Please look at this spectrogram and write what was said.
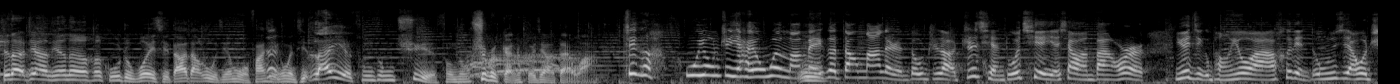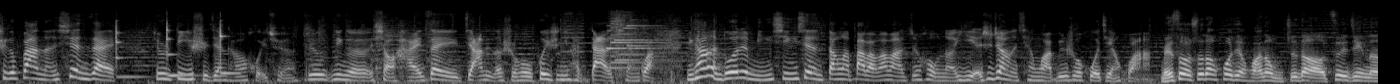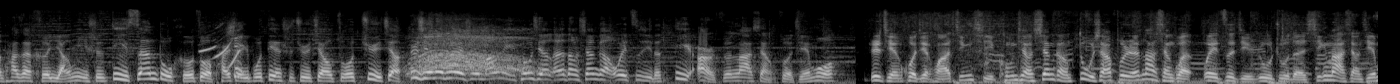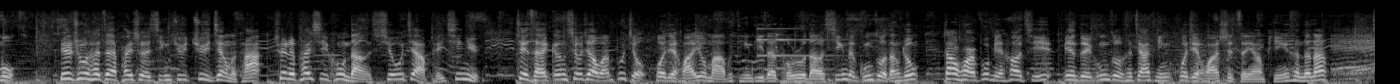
是的，这两天呢，和古主播一起搭档录节目，我发现一个问题：来也匆匆，去也匆匆，是不是赶着回家要带娃？这个毋庸置疑，还用问吗？每个当妈的人都知道，之前多惬意，下完班偶尔约几个朋友啊，喝点东西啊，或者吃个饭呢。现在。就是第一时间赶快回去，就那个小孩在家里的时候，会是你很大的牵挂。你看很多的明星现在当了爸爸妈妈之后呢，也是这样的牵挂。比如说霍建华，没错，说到霍建华呢，我们知道最近呢，他在和杨幂是第三度合作拍摄一部电视剧，叫做《巨匠》。日前呢，他也是忙里偷闲来到香港，为自己的第二尊蜡像做节目。日前，霍建华惊喜空降香港杜莎夫人蜡像馆，为自己入驻的新蜡像揭幕。月初还在拍摄新剧《巨匠》的他，趁着拍戏空档休假陪妻女。这才刚休假完不久，霍建华又马不停蹄地投入到新的工作当中。大伙儿不免好奇，面对工作和家庭，霍建华是怎样平衡的呢？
